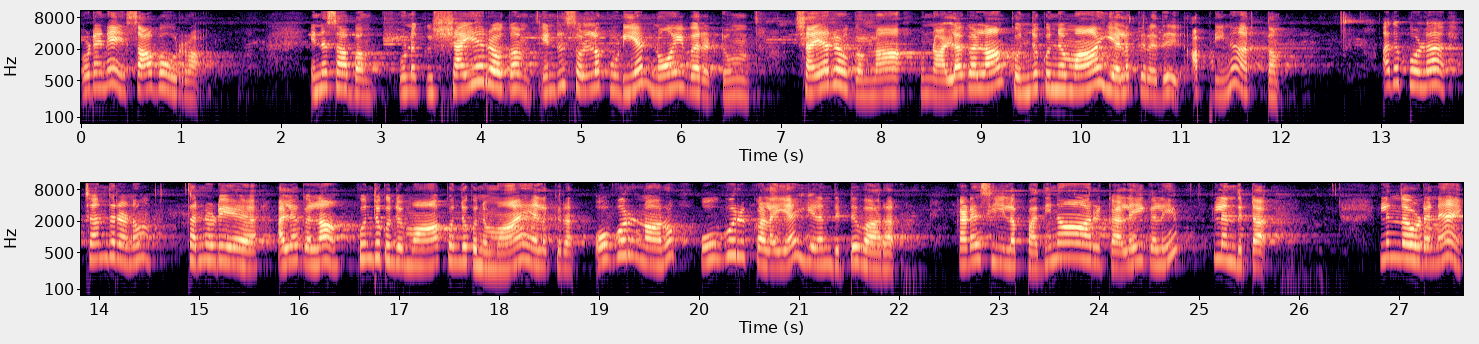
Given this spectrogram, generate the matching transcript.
உடனே சாபம் விட்றா. என்ன சாபம்? உனக்கு ஷயரோகம் என்று சொல்லக்கூடிய நோய் வரட்டும். ஷயரோகம்னா உன் அழகெல்லாம் கொஞ்சம் கொஞ்சமாக இழக்கிறது அப்படின்னு அர்த்தம். அதுபோல் சந்திரனும் தன்னுடைய அழகெல்லாம் கொஞ்சம் கொஞ்சமாக கொஞ்சம் கொஞ்சமாக இழக்கிறார். ஒவ்வொரு நாளும் ஒவ்வொரு கலையை இழந்துட்டு வரார். கடைசியில் பதினாறு கலைகளையும் இழந்துட்டார். இழந்த உடனே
